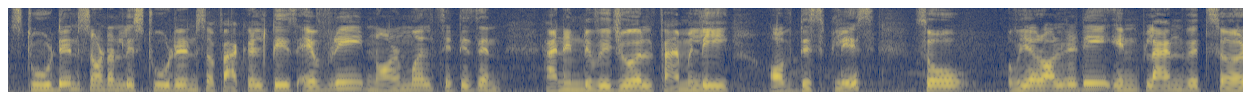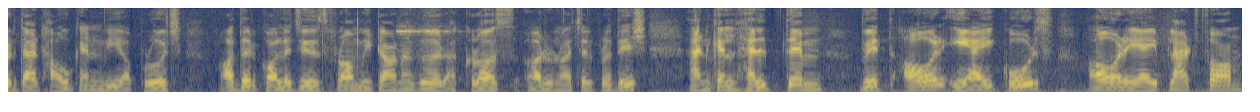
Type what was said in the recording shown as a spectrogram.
students, not only students, the faculties, every normal citizen and individual family of this place? So we are already in plan with sir that how can we approach other colleges from Itanagar across Arunachal Pradesh and can help them with our AI course, our AI platform,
